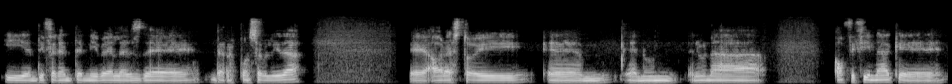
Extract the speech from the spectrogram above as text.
y en diferentes niveles de, responsabilidad. Eh, ahora estoy en, en, una oficina que,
